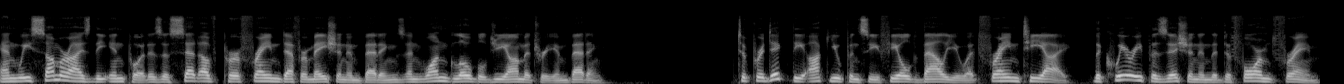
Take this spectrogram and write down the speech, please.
and we summarize the input as a set of per frame deformation embeddings and one global geometry embedding. To predict the occupancy field value at frame TI, the query position in the deformed frame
